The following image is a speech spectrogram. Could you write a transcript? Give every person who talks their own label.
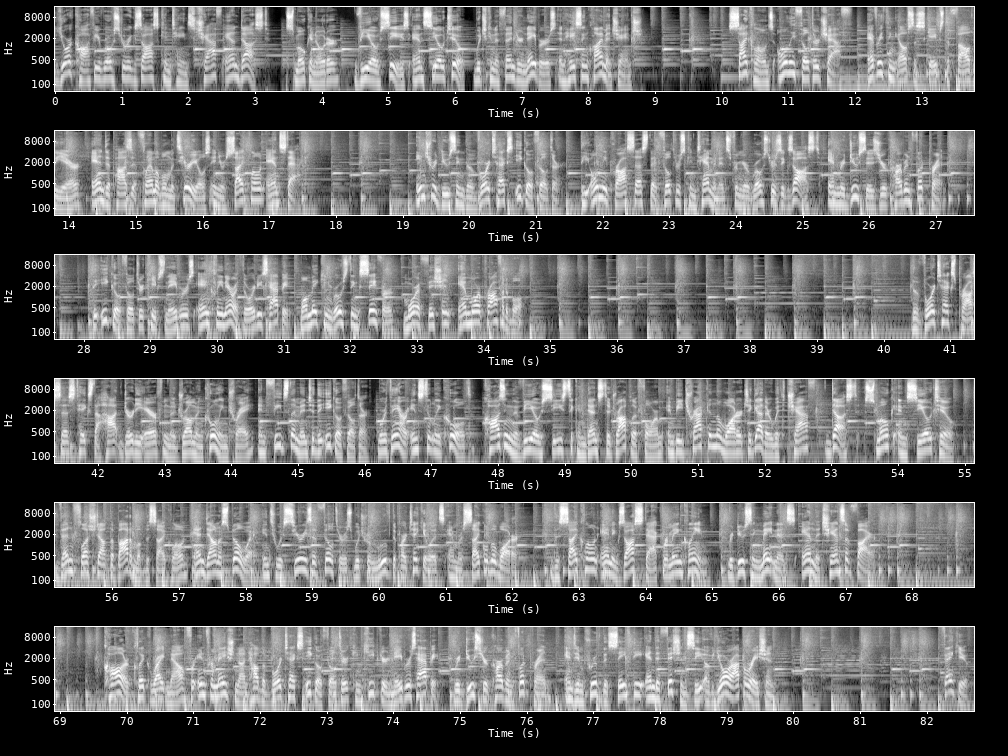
Speaker 1: Your coffee roaster exhaust contains chaff and dust, smoke and odor, VOCs, and CO2, which can offend your neighbors and hasten climate change. Cyclones only filter chaff. Everything else escapes to foul the air and deposit flammable materials in your cyclone and stack. Introducing the VortX EcoFilter, the only process that filters contaminants from your roaster's exhaust and reduces your carbon footprint. The EcoFilter keeps neighbors and clean air authorities happy while making roasting safer, more efficient, and more profitable. The VortX process takes the hot, dirty air from the drum and cooling tray and feeds them into the EcoFilter, where they are instantly cooled, causing the VOCs to condense to droplet form and be trapped in the water together with chaff, dust, smoke, and CO2. Then flushed out the bottom of the cyclone and down a spillway into a series of filters which remove the particulates and recycle the water. The cyclone and exhaust stack remain clean, reducing maintenance and the chance of fire. Call or click right now for information on how the VortX EcoFilter can keep your neighbors happy, reduce your carbon footprint, and improve the safety and efficiency of your operation. Thank you.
